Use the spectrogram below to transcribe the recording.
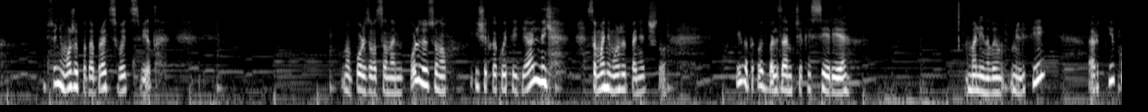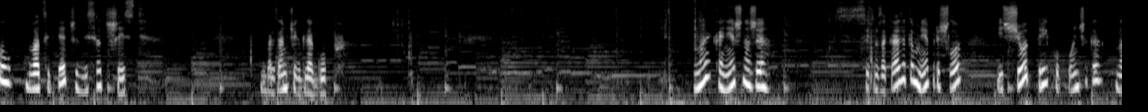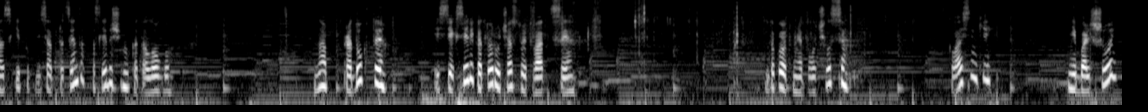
и все не может подобрать свой цвет. Но пользоваться нами пользуется, но ищет какой-то идеальный, сама не может понять, что. И вот такой вот бальзамчик из серии малиновый мильфей, артикул 2566. Бальзамчик для губ. Ну и, конечно же, с этим заказиком мне пришло еще три купончика на скидку 50% по следующему каталогу на продукты из всех серий, которые участвуют в акции. Вот такой вот у меня получился классненький, небольшой,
